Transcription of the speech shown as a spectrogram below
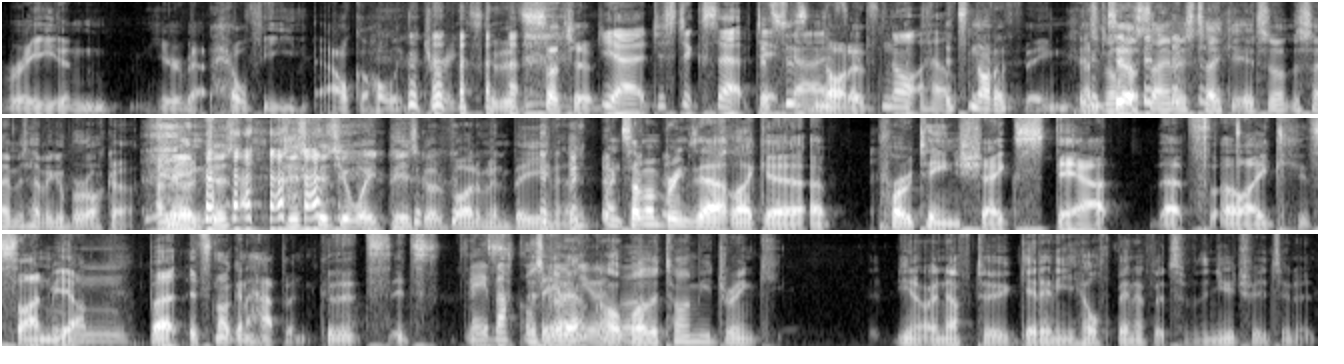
read and hear about healthy alcoholic drinks because it's such a yeah, just accept it's it, just guys. not a it's not healthy. it's not a thing. It's not the same as taking. It's not the same as having a Berocca. I mean, just just because your wheat beer's got vitamin B in it. when someone brings out like a, a protein shake stout, that's uh, like sign me up. But it's not going to happen because it's it's, it's It's got on you as alcohol. By the time you drink, you know enough to get any health benefits of the nutrients in it.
